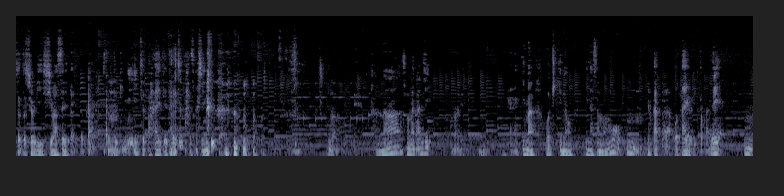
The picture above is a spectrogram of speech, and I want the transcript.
ちょっと処理し忘れたりとかした時に、ちょっと履いてたらちょっと恥ずかしいな、みたいなるほな。かなそんな感じ。ど。はい。うんなんかね今、お聞きの皆様も、うん。よかったらお便りとかで、うん。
